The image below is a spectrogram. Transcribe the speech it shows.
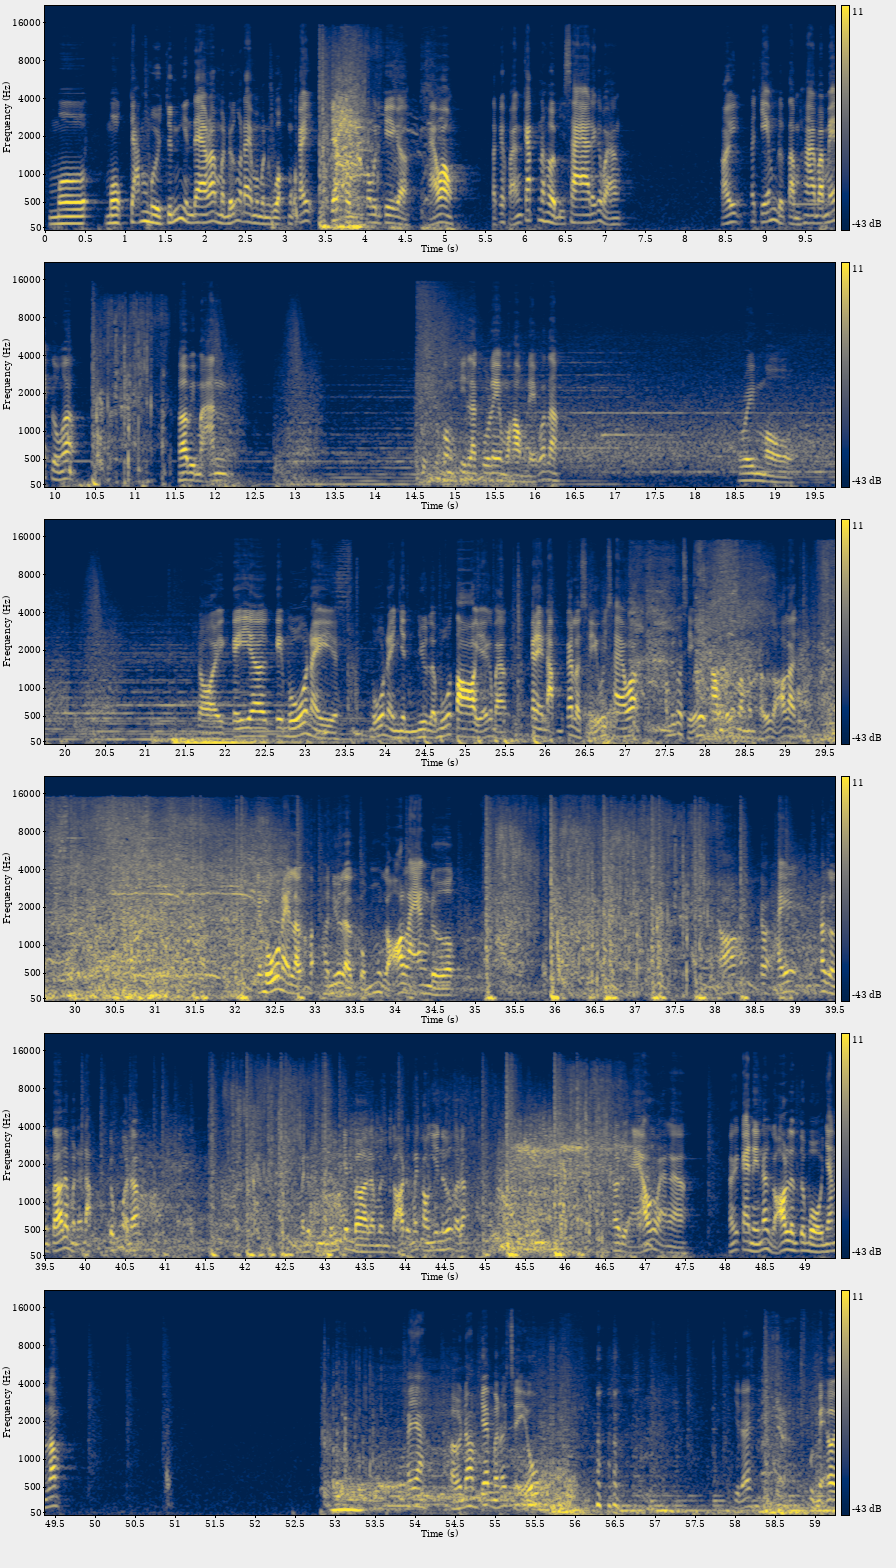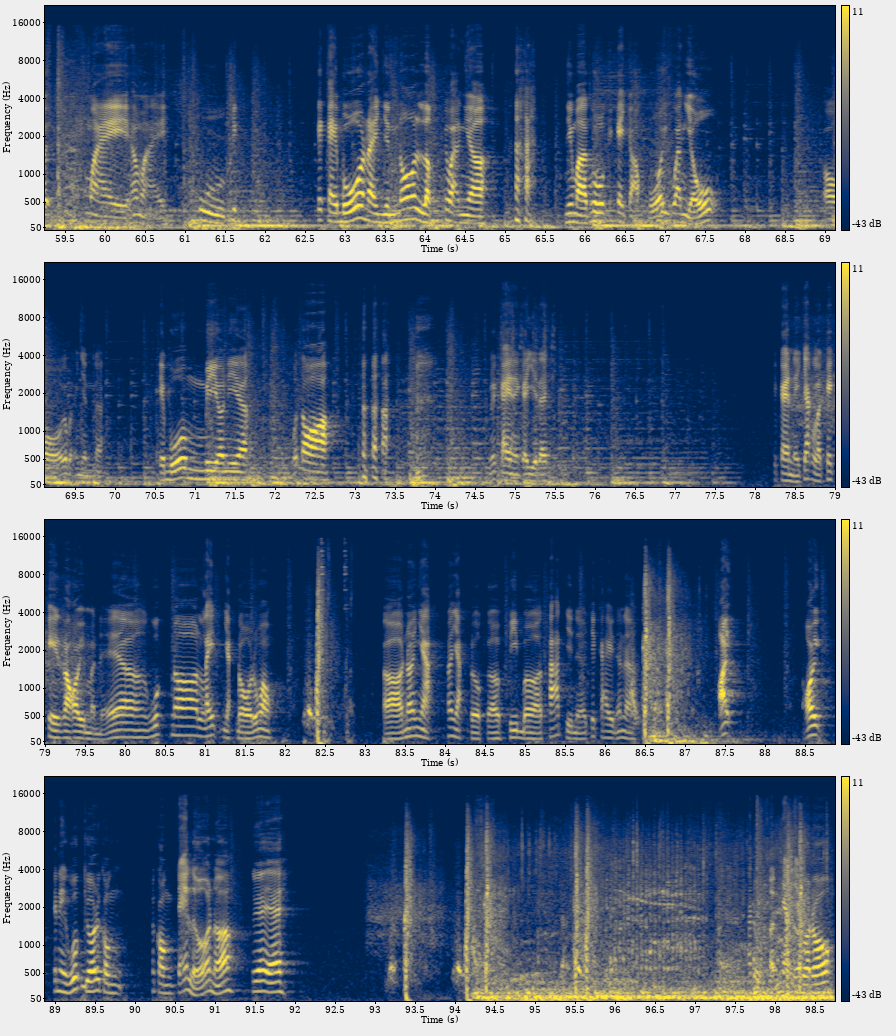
119.000 đao đó mình đứng ở đây mà mình quật một cái chết con, con bên kia kìa. Hảo không? Là cái khoảng cách nó hơi bị xa đấy các bạn. Ấy nó chém được tầm hai ba mét luôn á. Hơi bị mạnh. Con Kilakule màu hồng đẹp quá ta. Remo rồi cái ờ, cái búa này búa này nhìn như là búa to vậy các bạn. Cái này đập cái là xỉu hay sao á? Không biết có xỉu hay không nữa mà mình thử gõ coi. Cái búa này là hình như là cũng gõ lan được. Đó, các bạn thấy, nó gần tới đó mình đã đập trúng rồi đó. Mình đứng trên bờ là mình gõ được mấy con dưới nước rồi đó. Hơi bị ảo các bạn à. Cái cây này nó gõ lên turbo nhanh lắm ờ nó không chết mà nó xỉu. Gì đấy? Ui, mẹ ơi. Mày hả mày? Ui, cái cái cây búa này nhìn nó lực các bạn nhờ. Nhưng mà thua cái cây chọt của quan vũ. Ồ, các bạn nhìn nè. Cây búa mionia của to. Cái cây này cây gì đây? Cái cây này chắc là cái cây roi mà để ờ, quất nó lấy nhặt đồ đúng không? Ờ nó nhặt nó nhặt được uh, fiber thát gì nữa trái cây nữa nè. Ôi ôi cái này quất vô nó còn nó còn cháy lửa nữa. Ghê vậy. Á đủ tỉnh nhanh vậy bro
